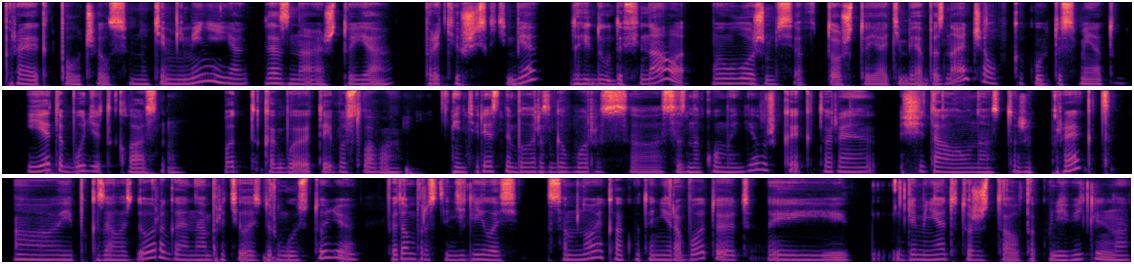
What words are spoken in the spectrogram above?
проект получился, но тем не менее я, я знаю, что я, обратившись к тебе, дойду до финала, мы уложимся в то, что я тебе обозначил, в какую-то смету, и это будет классно. Вот как бы это его слова. Интересный был разговор с, со знакомой девушкой, которая считала у нас тоже проект, а, и показалось дорого, она обратилась в другую студию, потом просто делилась со мной, как вот они работают, и для меня это тоже стало так удивительно.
